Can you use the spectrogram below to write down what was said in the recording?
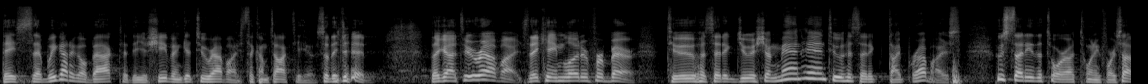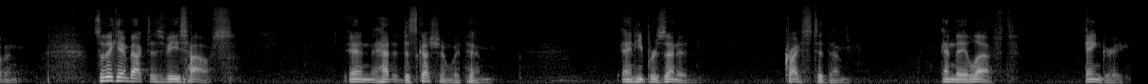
They said, We got to go back to the yeshiva and get two rabbis to come talk to you. So they did. They got two rabbis. They came loaded for bear. Two Hasidic Jewish young men and two Hasidic type rabbis who study the Torah 24 7. So they came back to Zvi's house and had a discussion with him and he presented Christ to them. And they left angry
